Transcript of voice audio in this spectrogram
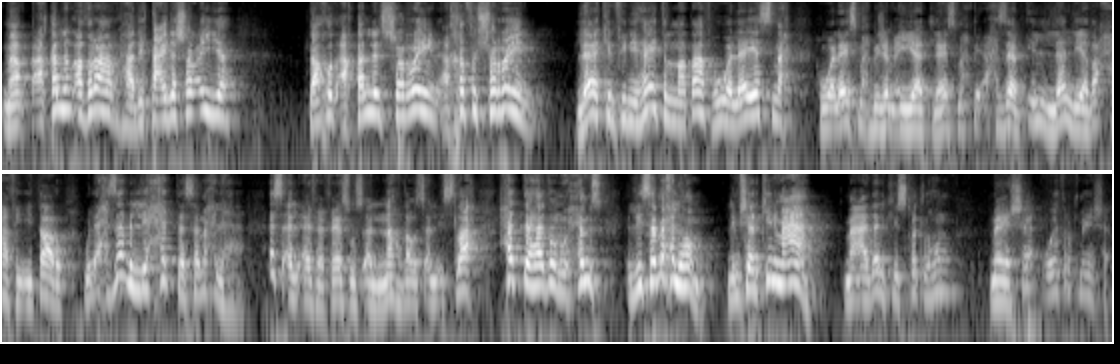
ما أقل الأضرار. هذه قاعدة شرعية. تاخذ أقل الشرين أخف الشرين. لكن في نهاية المطاف هو لا يسمح هو لا يسمح بجمعيات لا يسمح بأحزاب إلا اللي يضعها في إطاره. والأحزاب اللي حتى سمح لها اسأل FFS واسأل النهضه واسأل الاصلاح حتى هذون وحمس اللي سمح لهم اللي مشاركين معاه. مع ذلك يسقط لهم ما يشاء ويترك ما يشاء.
